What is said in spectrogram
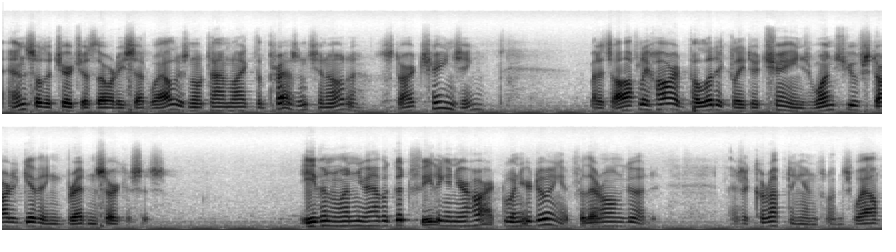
And so the church authority said, well, there's no time like the present, you know, to start changing. But it's awfully hard politically to change once you've started giving bread and circuses. Even when you have a good feeling in your heart when you're doing it for their own good. There's a corrupting influence. Well,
